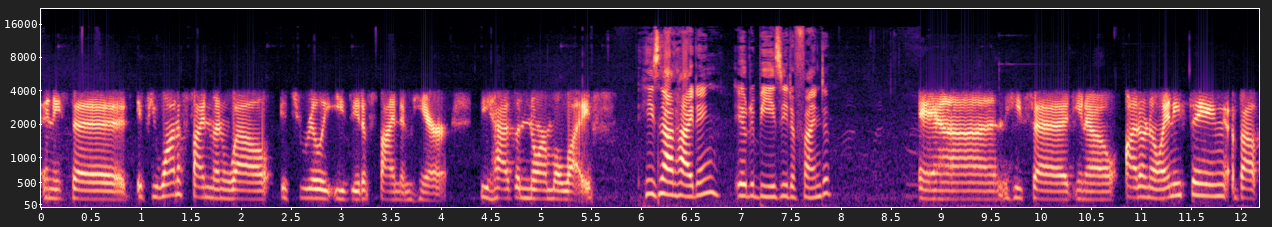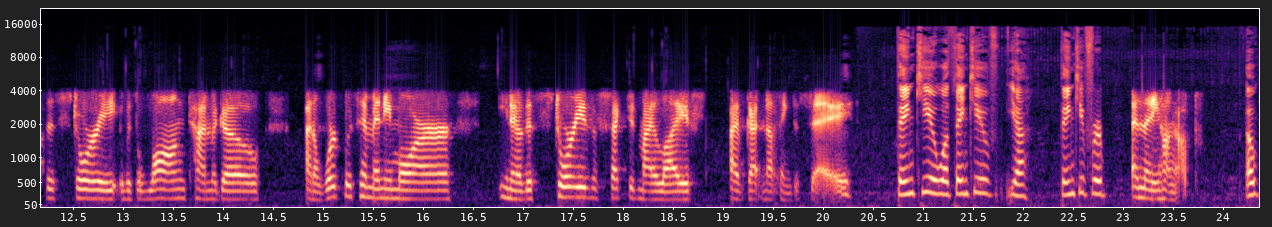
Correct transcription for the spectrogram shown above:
And he said, If you want to find Manuel, it's really easy to find him here. He has a normal life. He's not hiding. It would be easy to find him. And he said, You know, I don't know anything about this story. It was a long time ago. I don't work with him anymore. You know, this story has affected my life. I've got nothing to say. Thank you. Well, thank you. Yeah, thank you for. And then he hung up. Oh.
